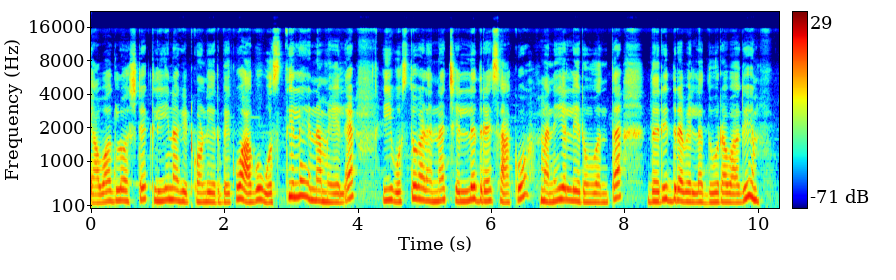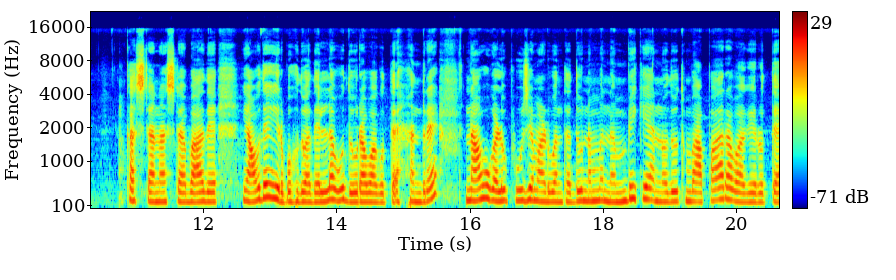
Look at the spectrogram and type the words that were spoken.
ಯಾವಾಗಲೂ ಅಷ್ಟೇ ಕ್ಲೀನಾಗಿ ಇಟ್ಕೊಂಡು ಇರಬೇಕು ಹಾಗೂ ಹೊಸ್ತಿಲಿನ ಮೇಲೆ ಈ ವಸ್ತುಗಳನ್ನು ಚೆಲ್ಲಿದ್ರೆ ಸಾಕು. ಮನೆಯಲ್ಲಿರುವಂಥ ದರಿದ್ರವೆಲ್ಲ ದೂರವಾಗಿ ಕಷ್ಟ, ನಷ್ಟ, ಬಾಧೆ ಯಾವುದೇ ಇರಬಹುದು, ಅದೆಲ್ಲವೂ ದೂರವಾಗುತ್ತೆ. ಅಂದರೆ ನಾವುಗಳು ಪೂಜೆ ಮಾಡುವಂಥದ್ದು ನಮ್ಮ ನಂಬಿಕೆ ಅನ್ನೋದು ತುಂಬ ಅಪಾರವಾಗಿರುತ್ತೆ.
